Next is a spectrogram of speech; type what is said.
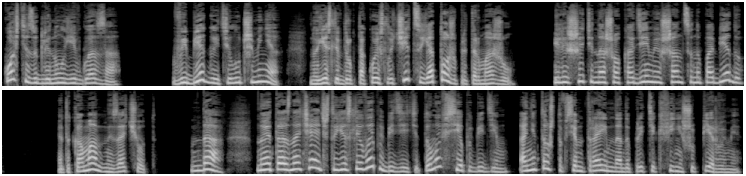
Костя заглянул ей в глаза. «Вы бегаете лучше меня, но если вдруг такое случится, я тоже приторможу. И лишите нашу академию шанса на победу? Это командный зачет. Да, но это означает, что если вы победите, то мы все победим, а не то, что всем троим надо прийти к финишу первыми.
